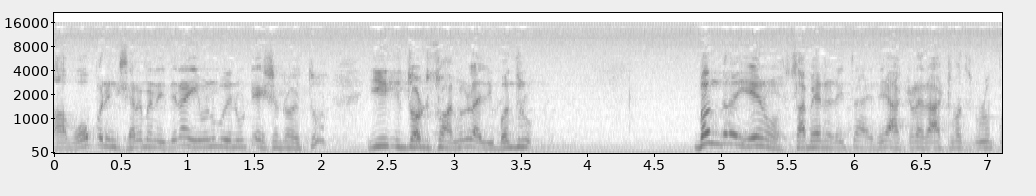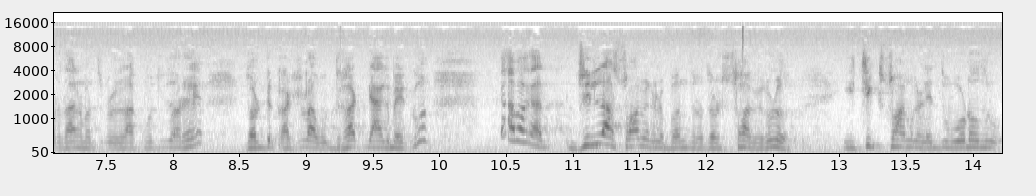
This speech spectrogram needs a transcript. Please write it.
ಆ ಓಪನಿಂಗ್ ಸೆರೆಮನಿ ದಿನ ಇವನಿಗೂ ಇನ್ವಿಟೇಷನ್ ಹೋಯಿತು. ಈ ದೊಡ್ಡ ಸ್ವಾಮಿಗಳು ಅಲ್ಲಿ ಬಂದರು. ಬಂದರೆ ಏನು ಸಭೆ ನಡೀತಾ ಇದೆ. ಆ ಕಡೆ ರಾಷ್ಟ್ರಪತಿಗಳು ಪ್ರಧಾನಮಂತ್ರಿಗಳೆಲ್ಲ ಕೂತಿದ್ದಾರೆ. ದೊಡ್ಡ ಕಟ್ಟಡ ಉದ್ಘಾಟನೆ ಆಗಬೇಕು. ಆವಾಗ ಜಿಲ್ಲಾ ಸ್ವಾಮಿಗಳು ಬಂದರು, ದೊಡ್ಡ ಸ್ವಾಮಿಗಳು, ಈ ಚಿಕ್ಕ ಸ್ವಾಮಿಗಳು ಎದ್ದು ಓಡೋದ್ರು.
